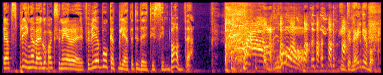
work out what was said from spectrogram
är att springa iväg och vaccinera dig för vi har bokat biljetter till dig till Zimbabwe. Inte längre bort.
